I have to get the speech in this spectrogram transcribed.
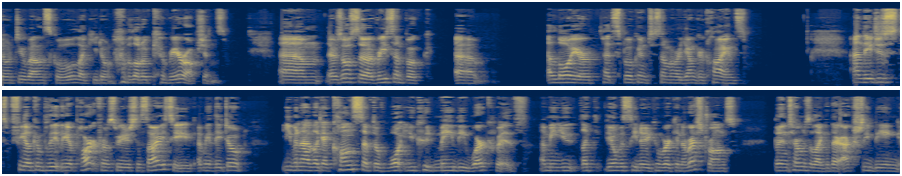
don't do well in school, like you don't have a lot of career options. Um, there's also a recent book. Uh, a lawyer had spoken to some of her younger clients, and they just feel completely apart from Swedish society. I mean, they don't even have like a concept of what you could maybe work with. I mean, you like you obviously know you can work in a restaurant, but in terms of like there actually being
